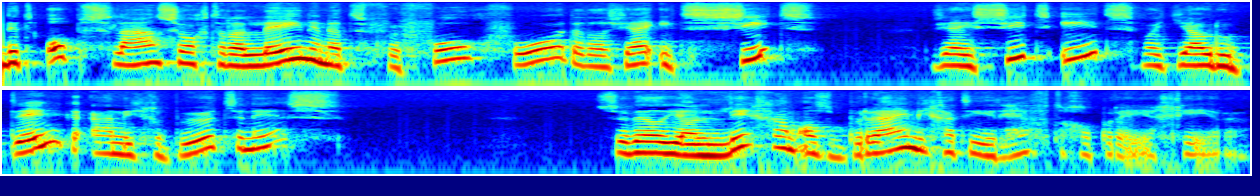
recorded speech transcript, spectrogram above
En dit opslaan zorgt er alleen in het vervolg voor dat als jij iets ziet, dus jij ziet iets wat jou doet denken aan die gebeurtenis, zowel jouw lichaam als brein, die gaat hier heftig op reageren.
